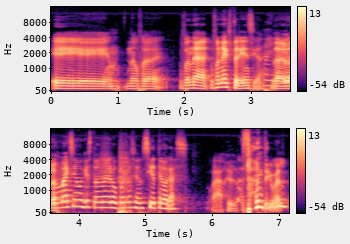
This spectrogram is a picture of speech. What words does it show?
Eh, no fue. Fue una, fue una experiencia, la verdad. Lo máximo que he estado en un aeropuerto son siete horas. Wow, es bastante igual.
